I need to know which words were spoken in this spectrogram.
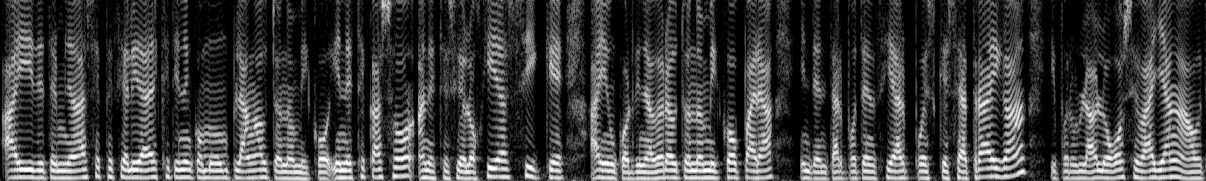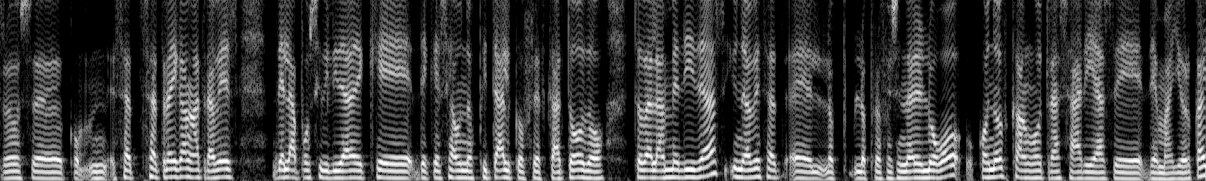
hay determinadas especialidades que tienen como un plan autonómico y en este caso anestesiología sí que hay un coordinador autonómico para intentar potenciar pues que se atraiga y por un lado luego se vayan a otros, eh, se, atraigan a través de la posibilidad de que, de que sea un hospital que ofrezca todo, todas las medidas y una vez eh, los, profesionales luego conozcan otras áreas de, de, Mallorca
